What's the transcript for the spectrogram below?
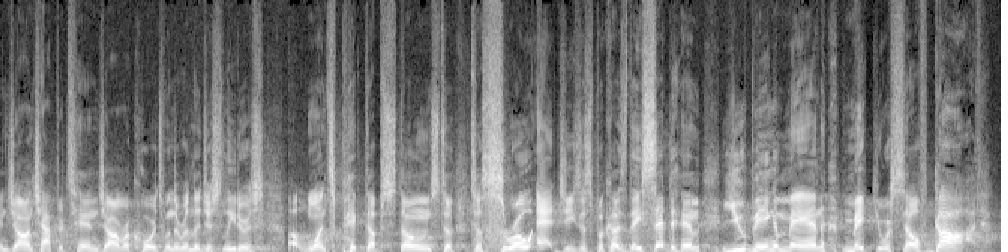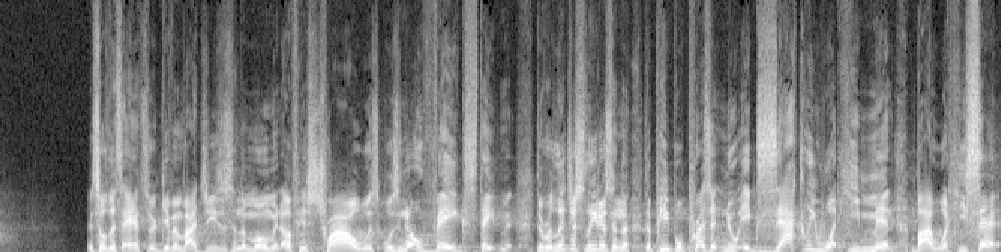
In John chapter 10, John records when the religious leaders uh, once picked up stones to, to throw at Jesus because they said to him, You being a man, make yourself God. And so, this answer given by Jesus in the moment of his trial was, was no vague statement. The religious leaders and the, the people present knew exactly what he meant by what he said.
